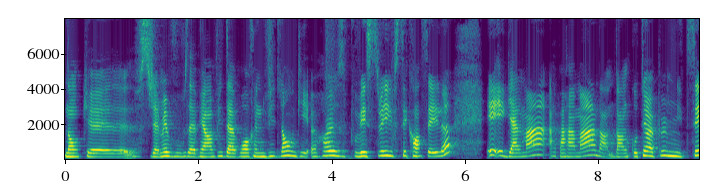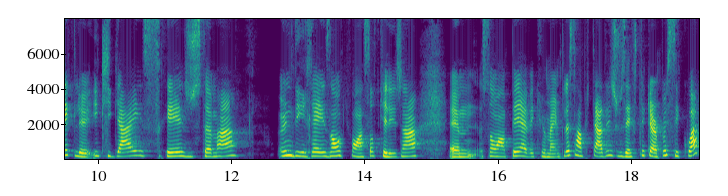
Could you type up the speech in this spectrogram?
Donc, euh, si jamais vous avez envie d'avoir une vie longue et heureuse, vous pouvez suivre ces conseils-là. Et également, apparemment, dans, dans le côté un peu mythique, le ikigai serait justement une des raisons qui font en sorte que les gens euh, sont en paix avec eux-mêmes. Là, sans plus tarder, je vous explique un peu c'est quoi.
